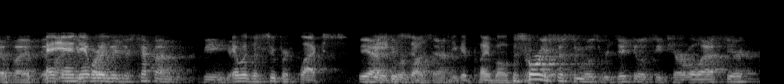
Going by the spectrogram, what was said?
as my. As my And- and it was- they just kept on being good. It was a super flex. Yeah, league, super so flex, yeah. You could play both. The scoring system was ridiculously terrible last year.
